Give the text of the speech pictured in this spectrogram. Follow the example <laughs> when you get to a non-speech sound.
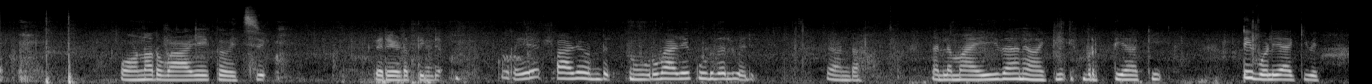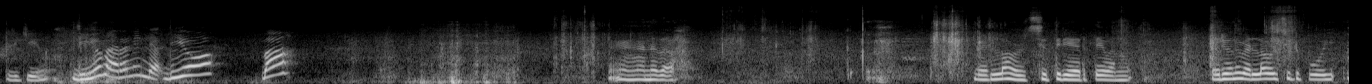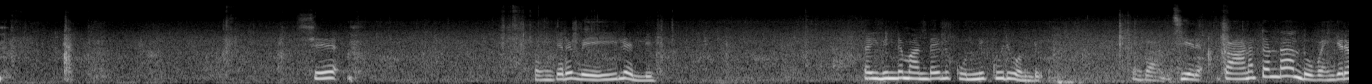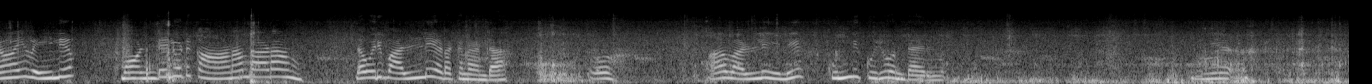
ഓണർ വാഴയൊക്കെ വെച്ച് പെരയിടത്തിന്റെ കുറേ വാഴയുണ്ട്. നൂറ് വാഴയെ കൂടുതൽ വരും. വേണ്ട. നല്ല മൈതാനാക്കി വൃത്തിയാക്കി അടിപൊളിയാക്കി വെച്ചിരിക്കുകയാണ് ലിയോ വരണില്ല. ലിയോ വാ. അങ്ങനെതാ വെള്ളം ഒഴിച്ച് ഇത്തിരി നേരത്തെ വന്നു. ഒരു ഒന്ന് വെള്ളം ഒഴിച്ചിട്ട് പോയി. പക്ഷേ ഭയങ്കര വെയിലല്ലേ? ഇതിന്റെ മണ്ടയിൽ കുന്നിക്കുരുണ്ട് കാണിച്ചു തരാം കാണത്തുണ്ടാന്തോ ഭയങ്കരമായ വെയിൽ മണ്ടയിലോട്ട് കാണാൻ പാടാണ്. ഇതാ ഒരു വള്ളി കിടക്കണണ്ട ഓ. ആ വള്ളിയിൽ കുന്നിക്കുരു ഉണ്ടായിരുന്നു. ഇനി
